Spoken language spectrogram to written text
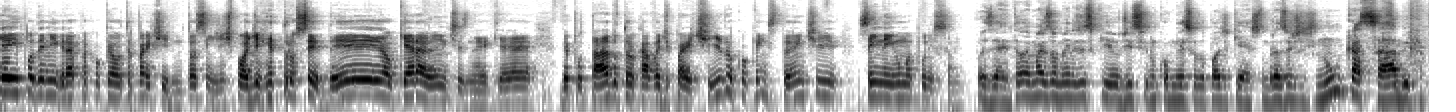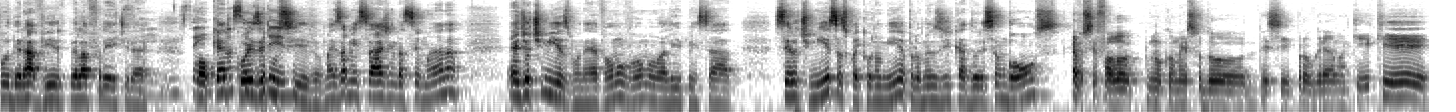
e aí poder migrar para qualquer outro partido. Então, assim, a gente pode retroceder ao que era antes, né? Que é deputado trocava de partido a qualquer instante sem nenhuma punição. Pois é, então é mais ou menos isso que eu disse no começo do podcast. No Brasil a gente nunca sabe o que poderá vir pela frente, né? Sim, qualquer coisa é surpresa. é possível. Mas a mensagem da semana é de otimismo, né? Vamos, vamos ali pensar ser otimistas com a economia, pelo menos os indicadores são bons. É, você falou no começo do, desse programa aqui que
